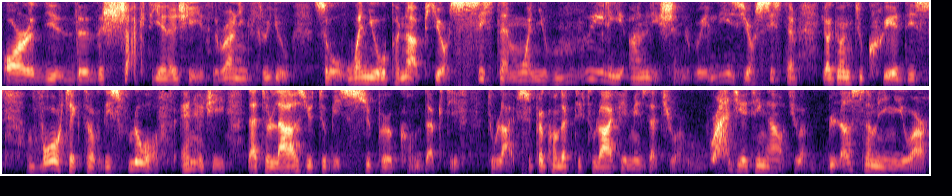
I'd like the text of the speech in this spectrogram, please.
or the, the, the Shakti energy running through you. So when you open up your system, when you really unleash and release your system, you're going to create this vortex of this flow of energy that allows you to be super conductive to life. Super conductive to life, it means that you are radiating out, you are blossoming, you are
